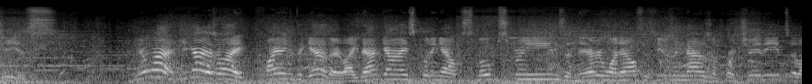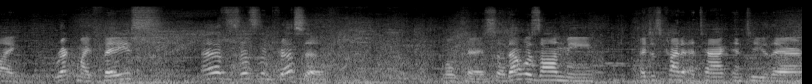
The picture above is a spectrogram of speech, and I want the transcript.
jeez. You know what? You guys are, like, fighting together. Like, that guy's putting out smoke screens, and everyone else is using that as an opportunity to, like, wreck my face. That's, that's impressive. Okay, so that was on me. I just kind of attacked into you there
